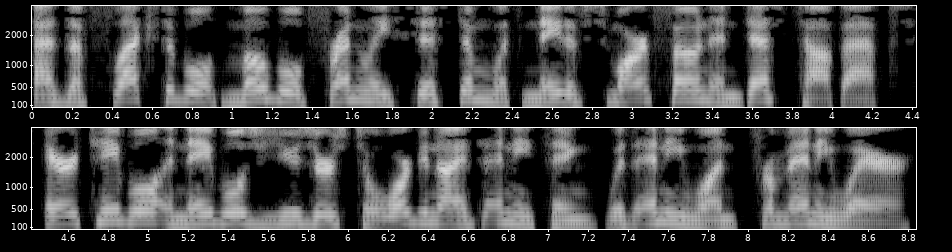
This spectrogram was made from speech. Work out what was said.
As a flexible, mobile-friendly system with native smartphone and desktop apps, Airtable enables users to organize anything, with anyone, from anywhere.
